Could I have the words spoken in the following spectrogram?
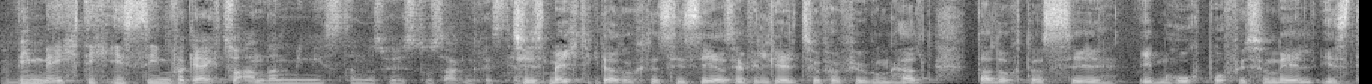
Wie mächtig ist sie im Vergleich zu anderen Ministern? Was würdest du sagen, Christian? Sie ist mächtig dadurch, dass sie sehr, sehr viel Geld zur Verfügung hat, dadurch, dass sie eben hochprofessionell ist.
